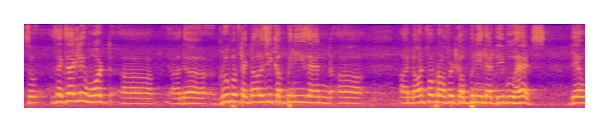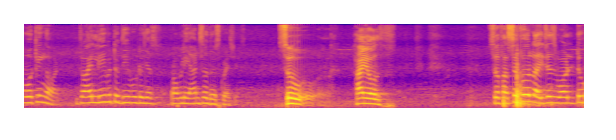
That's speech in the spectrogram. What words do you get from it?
So it's exactly what uh, uh, the group of technology companies and uh, a non-for-profit company that Deepu heads, they are working on. So I'll leave it to Deepu to just probably answer those questions. So, hi all. So first of all, I just want to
